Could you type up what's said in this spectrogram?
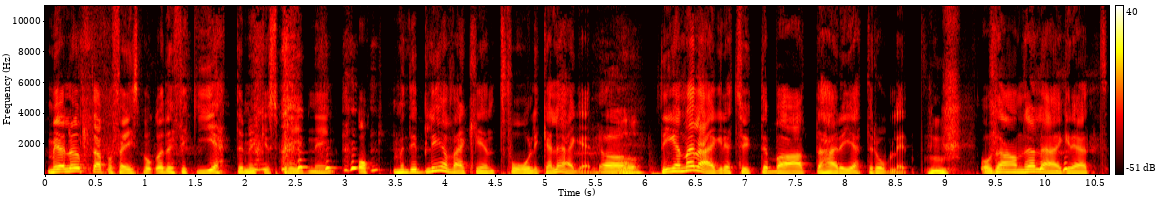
men jag la upp det här på Facebook och det fick jättemycket spridning. Och, men det blev verkligen två olika läger. Ja. Det ena lägret tyckte bara att det här är jätteroligt. Och det andra lägret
